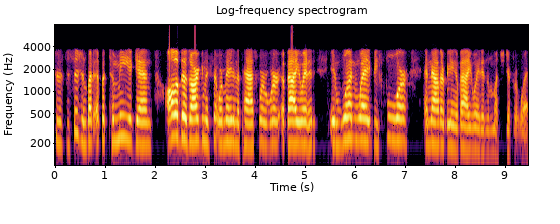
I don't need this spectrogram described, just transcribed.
to this decision. But but to me, again, all of those arguments that were made in the past were were evaluated in one way before, and now they're being evaluated in a much different way.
